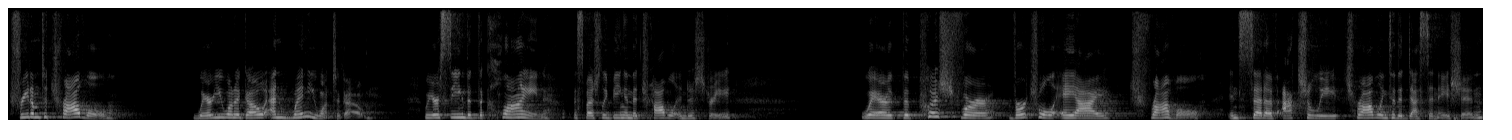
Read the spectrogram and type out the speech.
Freedom to travel where you want to go and when you want to go. We are seeing the decline, especially being in the travel industry, where the push for virtual AI travel instead of actually traveling to the destination,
